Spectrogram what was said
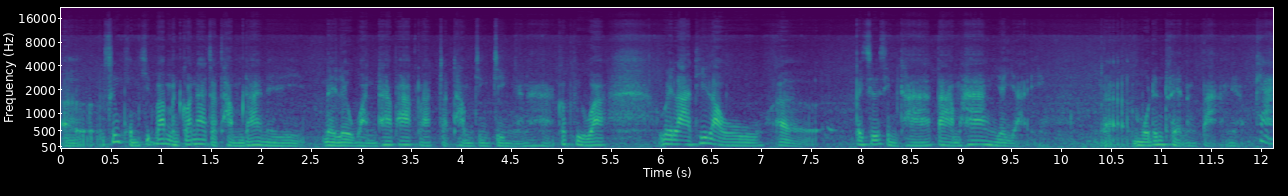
เอ่อซึ่งผมคิดว่ามันก็น่าจะทำได้ในในเร็ววันถ้าภาครัฐจะทำจริงๆอะนะฮะก็คือว่าเวลาที่เราเอ่อไปซื้อสินค้าตามห้างใหญ่ๆโมเดิร์นเทรดต่างๆเนี่ย ค่ะ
